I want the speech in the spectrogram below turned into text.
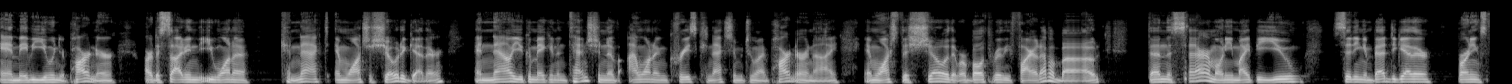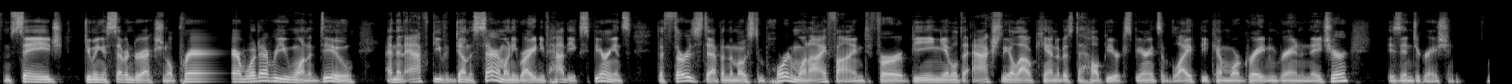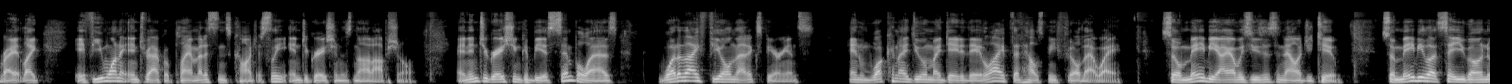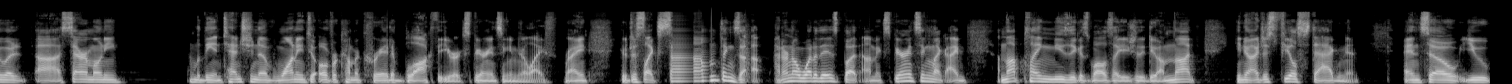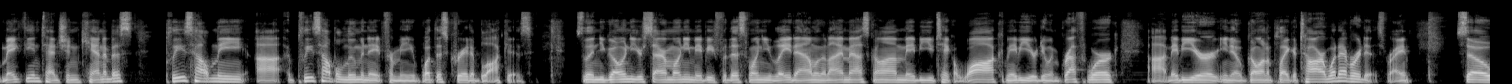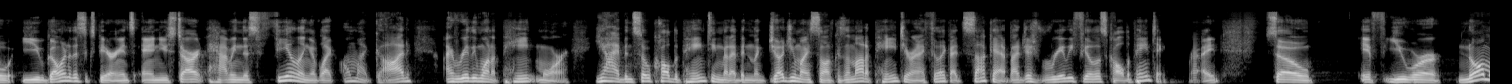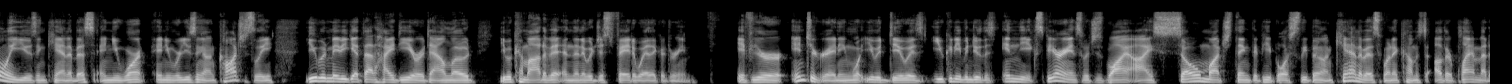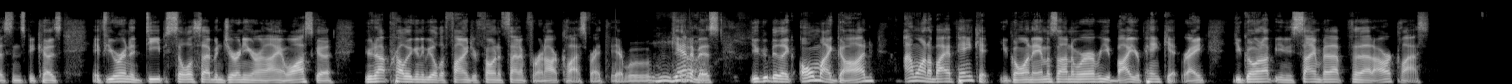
and maybe you and your partner are deciding that you want to connect and watch a show together. And now you can make an intention of, I want to increase connection between my partner and I and watch this show that we're both really fired up about. Then the ceremony might be you sitting in bed together, burning some sage, doing a seven directional prayer, whatever you want to do. And then after you've done the ceremony, right, and you've had the experience, the third step and the most important one I find for being able to actually allow cannabis to help your experience of life become more great and grand in nature is integration right? Like if you want to interact with plant medicines consciously, integration is not optional. And integration could be as simple as what did I feel in that experience? And what can I do in my day to day life that helps me feel that way? So maybe I always use this analogy too. So maybe let's say you go into a uh, ceremony with the intention of wanting to overcome a creative block that you're experiencing in your life, right? You're just like something's up. I don't know what it is, but I'm experiencing like I'm I'm not playing music as well as I usually do. I'm not, you know, I just feel stagnant. And so you make the intention, cannabis, please help me, uh, please help illuminate for me what this creative block is. So then you go into your ceremony. Maybe for this one, you lay down with an eye mask on. Maybe you take a walk. Maybe you're doing breath work. Uh, maybe you're, you know, going to play guitar, whatever it is, right? So you go into this experience and you start having this feeling of like, oh my God, I really want to paint more. Yeah, I've been so called to painting, but I've been like judging myself because I'm not a painter and I feel like I'd suck at it, but I just really feel this call to painting, right? So if you were normally using cannabis and you weren't and you were using unconsciously, you would maybe get that idea or a download, you would come out of it and then it would just fade away like a dream. If you're integrating, what you would do is you could even do this in the experience, which is why I so much think that people are sleeping on cannabis when it comes to other plant medicines. Because if you're in a deep psilocybin journey or an ayahuasca, you're not probably going to be able to find your phone and sign up for an art class right there. With No. cannabis, you could be like, oh my God, I want to buy a paint kit. You go on Amazon or wherever you buy your paint kit, right? You go up and you sign for that for that art class.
